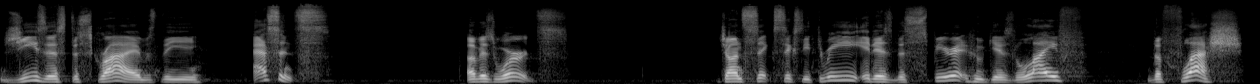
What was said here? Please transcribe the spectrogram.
Jesus describes the essence of his words. John 6 63, it is the Spirit who gives life, the flesh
